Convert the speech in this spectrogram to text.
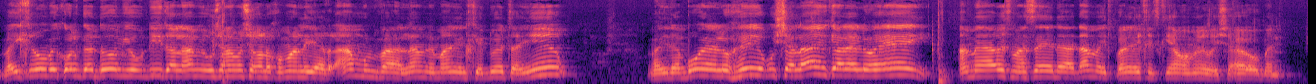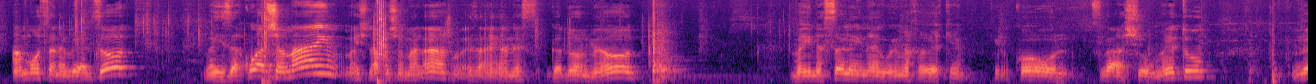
ויקראו בקול גדול יהודית על עם ירושלים אשר על החומה לירעם ולבעלם למען ילכדו את העיר וידברו אל אלוהי ירושלים כעל אלוהי עמי הארץ מעשה ידי אדם ויתפלל יחזקיהו אומר וישעיהו בן עמוס הנביא על זאת ויזעקו השמיים וישלח השם מלאך וזה היה נס גדול מאוד וינשא לעיני הגויים אחרי כן. כאילו כל צבא אשור מתו ו...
